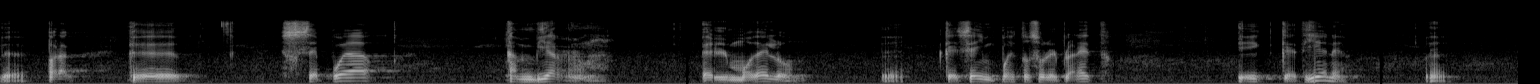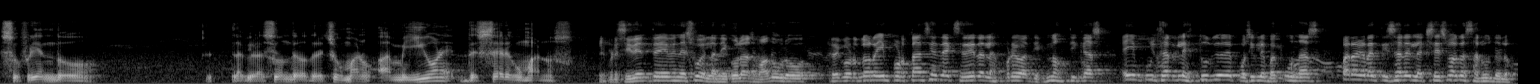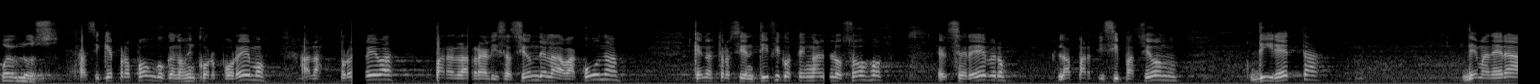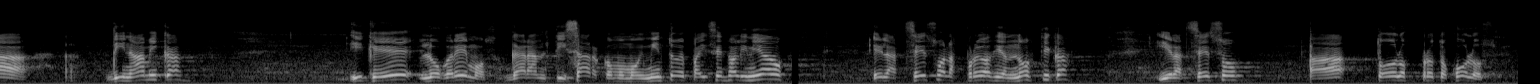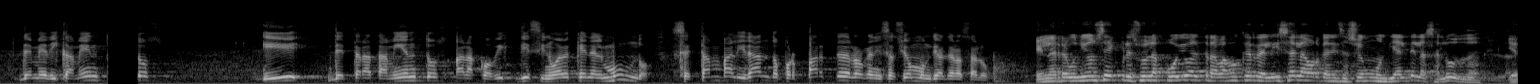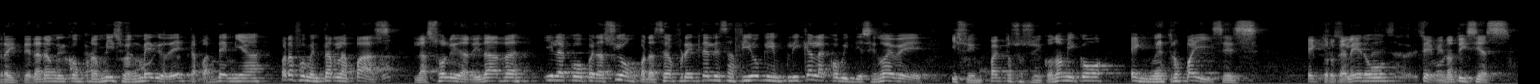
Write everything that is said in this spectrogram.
eh, para que se pueda cambiar el modelo eh, que se ha impuesto sobre el planeta y que tiene eh, sufriendo la violación de los derechos humanos a millones de seres humanos. El presidente de Venezuela, Nicolás Maduro, recordó la importancia de acceder a las pruebas diagnósticas e impulsar el estudio de posibles vacunas para garantizar el acceso a la salud de los pueblos. Así que propongo que nos incorporemos a las pruebas para la realización de la vacuna, que nuestros científicos tengan los ojos, el cerebro, la participación directa de manera dinámica y que logremos garantizar como movimiento de países no alineados el acceso a las pruebas diagnósticas y el acceso a todos los protocolos de medicamentos y de tratamientos a la COVID-19 que en el mundo se están validando por parte de la Organización Mundial de la Salud. En la reunión se expresó el apoyo al trabajo que realiza la Organización Mundial de la Salud y reiteraron el compromiso en medio de esta pandemia para fomentar la paz, la solidaridad y la cooperación para hacer frente al desafío que implica la COVID-19 y su impacto socioeconómico en nuestros países. Héctor Calero, TV Noticias.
